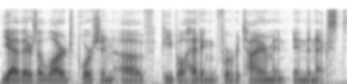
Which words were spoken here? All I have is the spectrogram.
yeah, there's a large portion of people heading for retirement in the next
